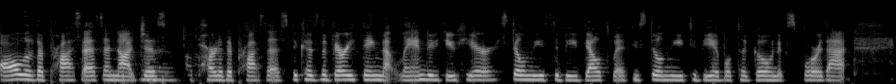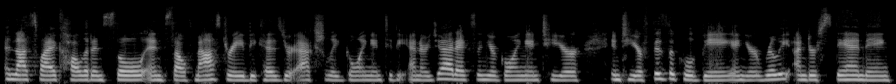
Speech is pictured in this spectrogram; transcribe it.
all of the process and not just mm-hmm. a part of the process because the very thing that landed you here still needs to be dealt with. You still need to be able to go and explore that. And that's why I call it in soul and self mastery because you're actually going into the energetics and you're going into your into your physical being and you're really understanding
